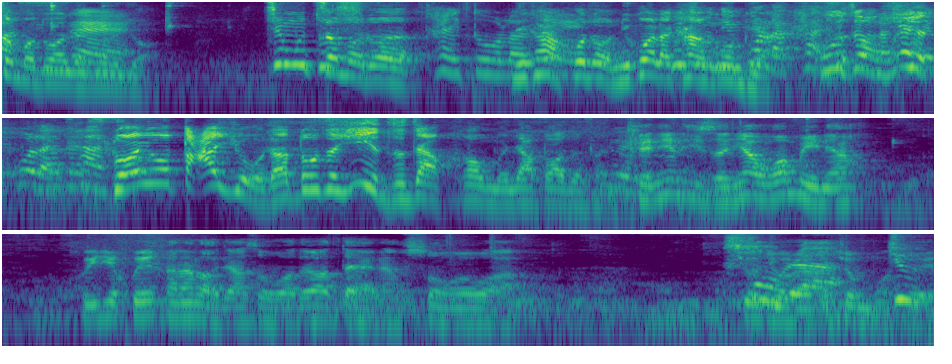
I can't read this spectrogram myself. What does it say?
这么多人塞都有，这么多这么多人太多了。你看胡总，你过来看公屏。胡总，一过来看。所有打有的都是一直在喝我们家包子粉的。肯定的意思。你看我每年回去回河南老家的时候，我都要带两送给我舅舅呀、舅母对，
